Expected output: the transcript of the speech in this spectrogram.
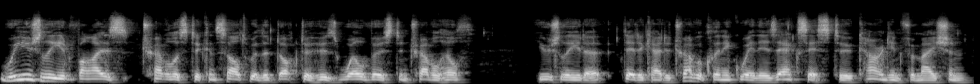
We usually advise travellers to consult with a doctor who's well versed in travel health, usually at a dedicated travel clinic where there's access to current information,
